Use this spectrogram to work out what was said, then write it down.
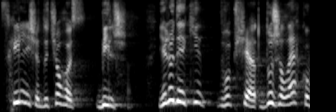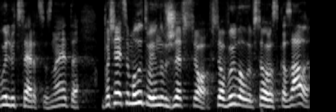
схильніші до чогось більше. Є люди, які взагалі дуже легко вилють серце. Знаєте, починається молитва, і вони вже все, все вилили, все розказали.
